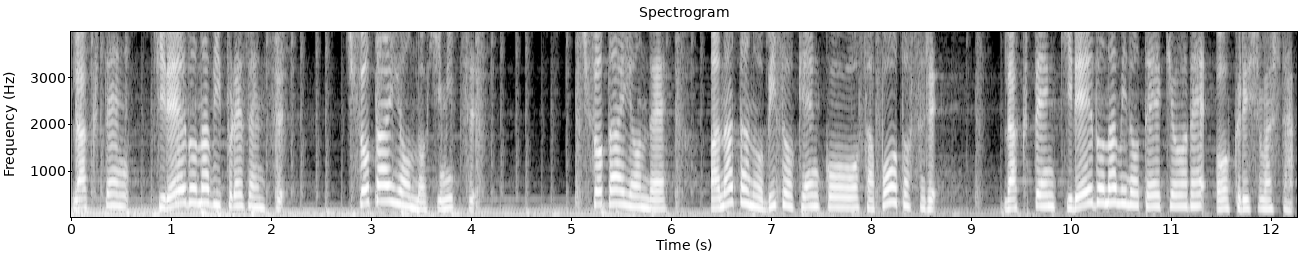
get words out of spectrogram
楽天キレードナビプレゼンツ。基礎体温の秘密。基礎体温であなたの美と健康をサポートする。楽天キレードナビの提供でお送りしました。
